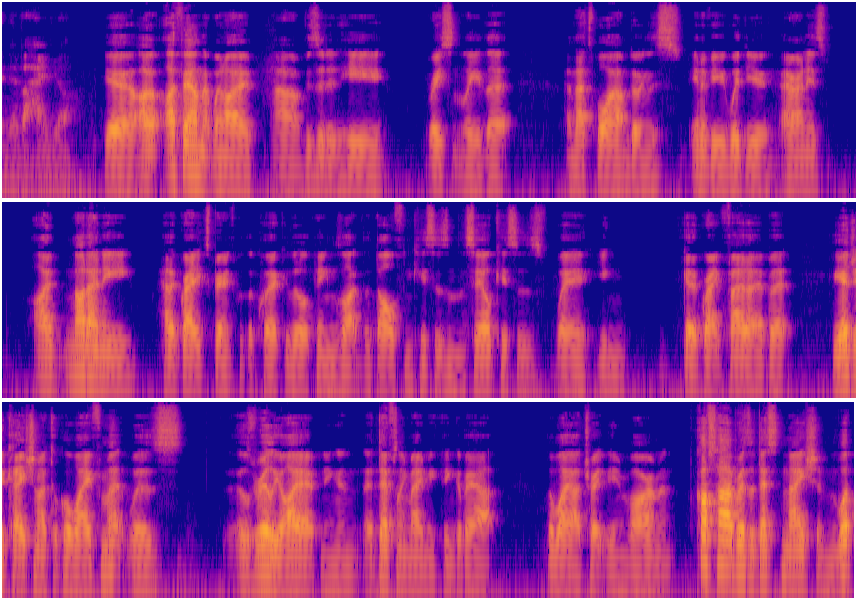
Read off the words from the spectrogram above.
in their behaviour. Yeah, I, I found that when I uh, visited here recently that, and that's why I'm doing this interview with you, Aaron, is I not only had a great experience with the quirky little things like the dolphin kisses and the seal kisses, where you can get a great photo, but the education I took away from it was it was really eye opening, and it definitely made me think about the way I treat the environment. Coffs Harbour as a destination, what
